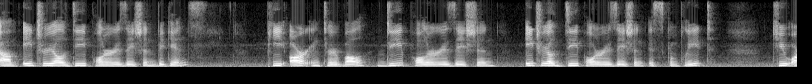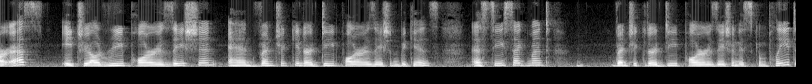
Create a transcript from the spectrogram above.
um, atrial depolarization begins. PR interval, depolarization, atrial depolarization is complete. QRS, atrial repolarization and ventricular depolarization begins. ST segment, ventricular depolarization is complete.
